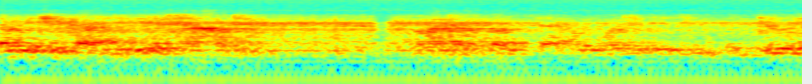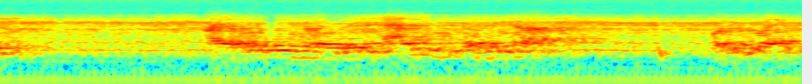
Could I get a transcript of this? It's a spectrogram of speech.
Know that you got to this out. I don't know exactly what it is you've been doing. I only know that it hasn't been enough for the right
